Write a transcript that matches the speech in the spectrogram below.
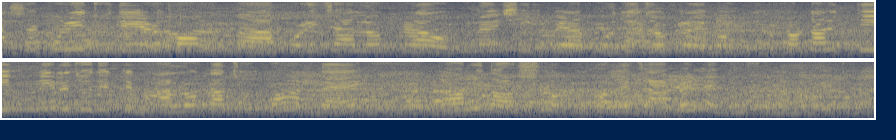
আশা করি যদি এরকম পরিচালকরা অভিনয় শিল্পীরা প্রযোজকরা এবং টোটাল টিম মিলে যদি একটি ভালো কাজ উপহার দেয় তাহলে দর্শক হলে যাবেন এবং সিনেমা দেখবেন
